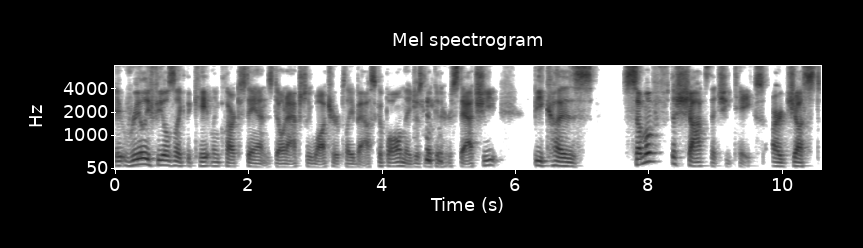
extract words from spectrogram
it really feels like the Caitlin Clark stands don't actually watch her play basketball and they just look at her stat sheet because some of the shots that she takes are just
